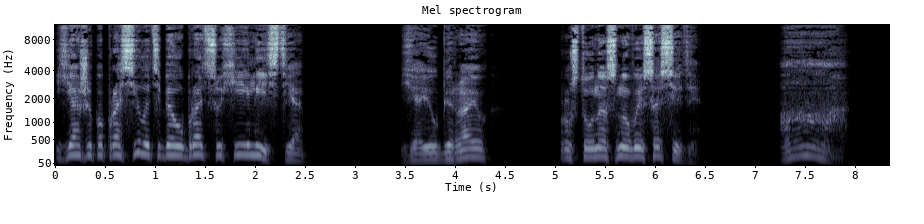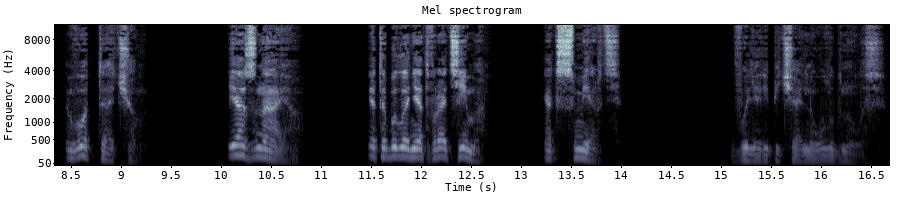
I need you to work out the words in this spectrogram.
«Я же попросила тебя убрать сухие листья». «Я и убираю. Просто у нас новые соседи». «А, вот ты о чем. Я знаю. Это было неотвратимо, как смерть. Валерий печально улыбнулась.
